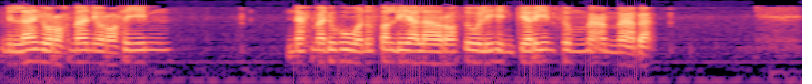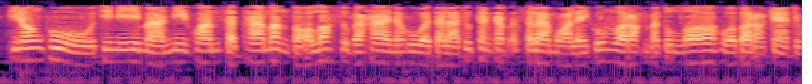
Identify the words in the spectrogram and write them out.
بسم الله الرحمن الرحيم نحمده ونصلي على رسوله الكريم ثم أما بعد พี่น้องผู้ที่มีอิมานมีความศรัทธามั่นต่อ Allah سبحانه และ تعالى ทุกท่านครับอัสสลามุอะลัยกุมวะราะห์มะตุลลอฮ์วะบารากาตุ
